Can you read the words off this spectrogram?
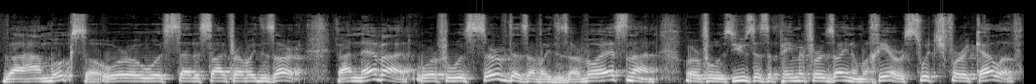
Vahamuksa, or it was set aside for avodah zarah. Vanevad, or if it was served as avodah zarah. Voesnan, or if it was used as a payment for a zayin, machir, or switched for a kelef.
